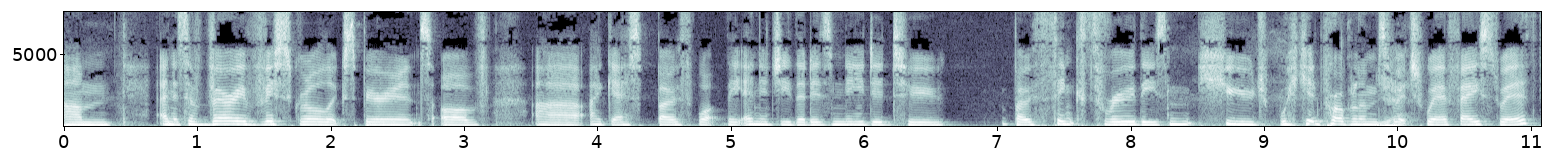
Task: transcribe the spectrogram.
um, and it's a very visceral experience of, uh, I guess, both what the energy that is needed to both think through these huge wicked problems Yeah. which we're faced with,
